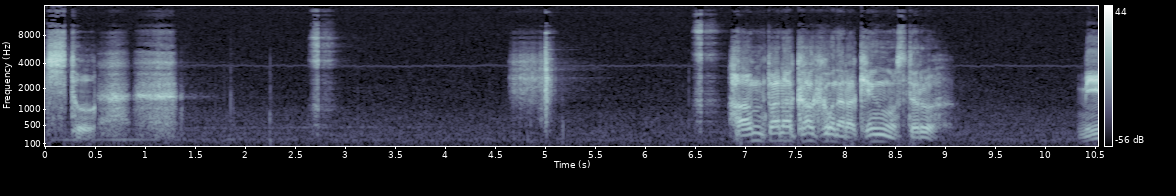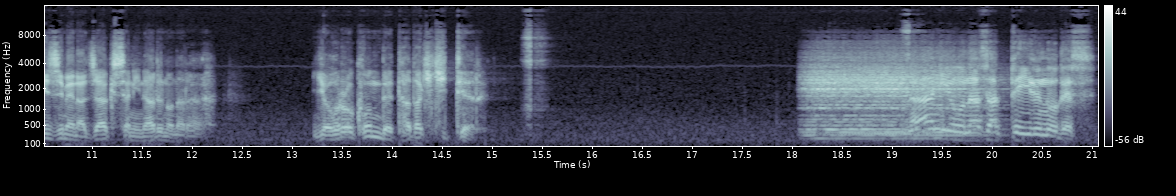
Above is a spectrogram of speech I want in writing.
血と。半端な覚悟なら剣を捨てろ。惨めな弱者になるのなら喜んで叩き切ってやる。何をなさっているのです。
